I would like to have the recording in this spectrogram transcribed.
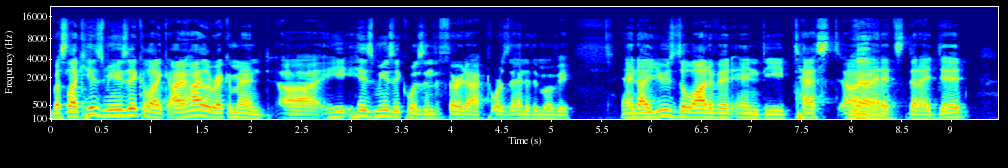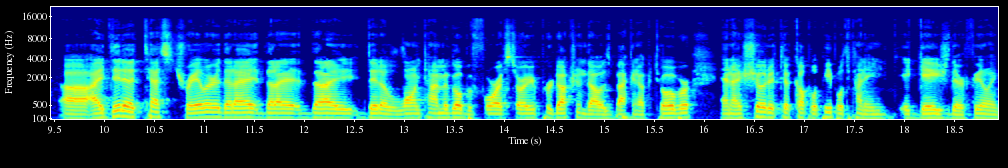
But it's like his music, like I highly recommend. Uh, he, his music was in the third act, towards the end of the movie, and I used a lot of it in the test uh, Yeah. edits that I did. Uh, I did a test trailer that I that I that I did a long time ago before I started production. That was back in October, and I showed it to a couple of people to kind of gauge their feeling.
